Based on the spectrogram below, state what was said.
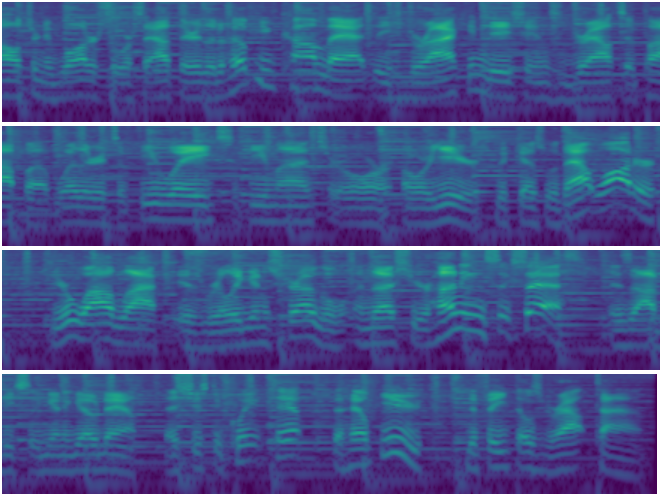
alternative water source out there that'll help you combat these dry conditions droughts that pop up, whether it's a few weeks, a few months, or, or, or years. Because without water, your wildlife is really gonna struggle and thus your hunting success is obviously gonna go down. That's just a quick tip to help you defeat those drought times.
